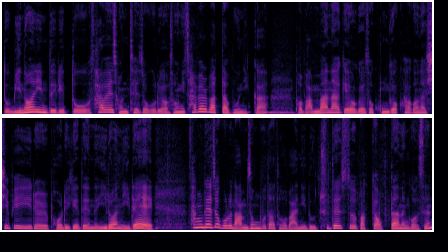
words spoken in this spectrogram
또 민원인들이 또 사회 전체적으로 여성이 차별받다 보니까 더 만만하게 여겨서 공격하거나 시비를 벌이게 되는 이런 일에 상대적으로 남성보다 더 많이 노출될 수밖에 없다는 것은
